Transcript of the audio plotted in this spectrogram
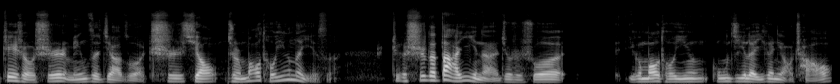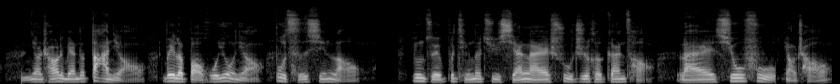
这首诗名字叫做《吃枭》，就是猫头鹰的意思。这个诗的大意呢，就是说，一个猫头鹰攻击了一个鸟巢，鸟巢里面的大鸟为了保护幼鸟，不辞辛劳，用嘴不停地去衔来树枝和干草来修复鸟巢。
